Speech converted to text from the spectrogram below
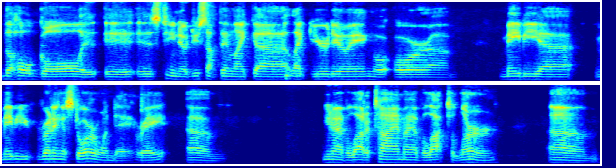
the whole goal is, is, to you know do something like uh, like you're doing, or, or um, maybe uh, maybe running a store one day, right? Um, you know, I have a lot of time. I have a lot to learn. Um,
